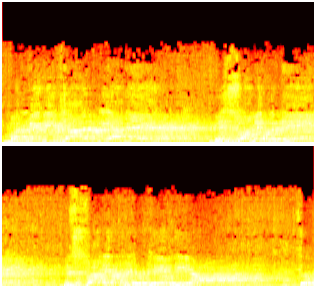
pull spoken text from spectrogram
मन में विचार किया है। विश्वामित्र ने, विश्वामित्र जो थे भैया जब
